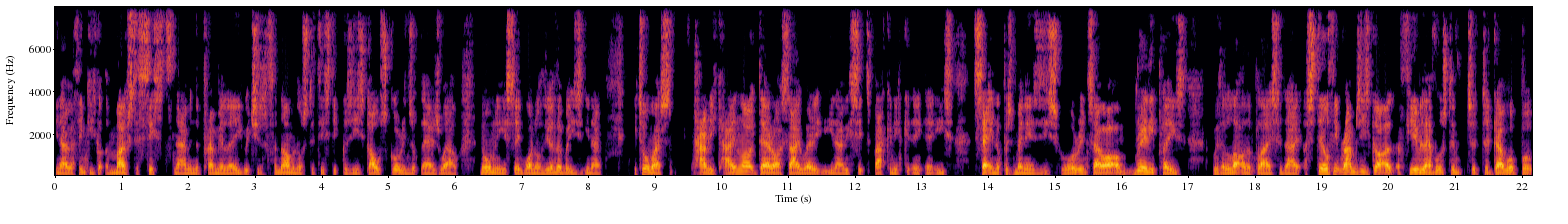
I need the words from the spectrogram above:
You know, I think he's got the most assists now in the Premier League, which is a phenomenal statistic because his goal scoring's up there as well. Normally, you see one or the other, but he's, you know, it's almost Harry Kane, like dare I say, where you know he sits back and he, he's setting up as many as he's scoring. So I'm really pleased with a lot of the players today. I still think Ramsey's got a, a few levels to, to, to go up, but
